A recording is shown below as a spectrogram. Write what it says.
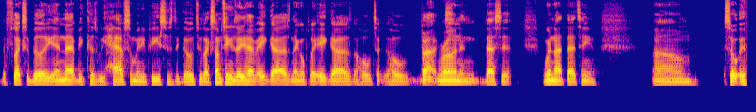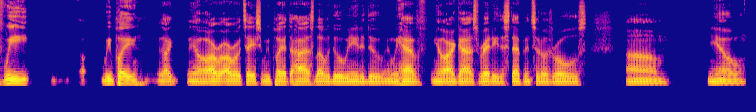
the flexibility in that because we have so many pieces to go to. Like some teams, they have eight guys and they're gonna play eight guys the whole t- the whole Facts. run, and that's it. We're not that team. Um, so if we we play like you know our our rotation, we play at the highest level, do what we need to do, and we have you know our guys ready to step into those roles. Um, you know,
